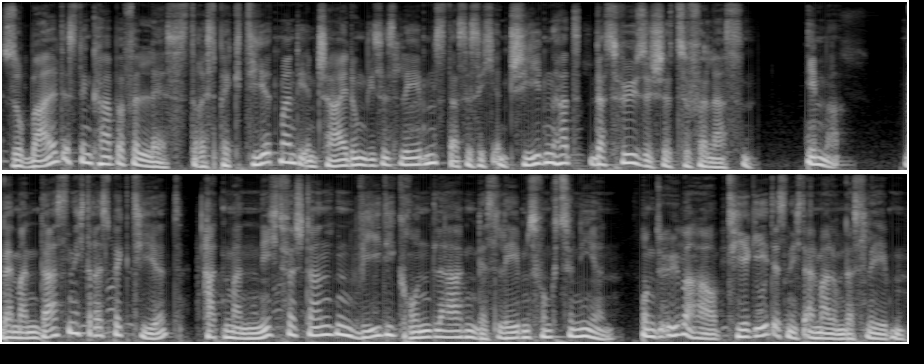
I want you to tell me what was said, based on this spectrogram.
sobald es den Körper verlässt, respektiert man die Entscheidung dieses Lebens, dass es sich entschieden hat, das Physische zu verlassen. Immer. Wenn man das nicht respektiert, hat man nicht verstanden, wie die Grundlagen des Lebens funktionieren. Und überhaupt, hier geht es nicht einmal um das Leben.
